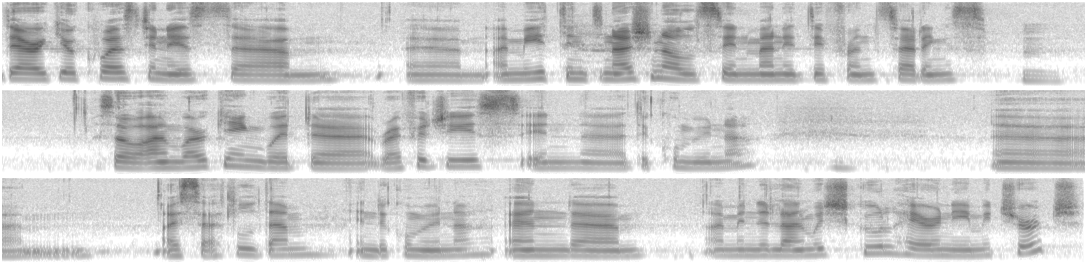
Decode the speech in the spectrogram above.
Derek, your question is um, um, I meet internationals in many different settings. So, I'm working with uh, refugees in uh, the Kommune. Um, I settled them in the Kommune, And um, I'm in the language school here in Imi Church.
